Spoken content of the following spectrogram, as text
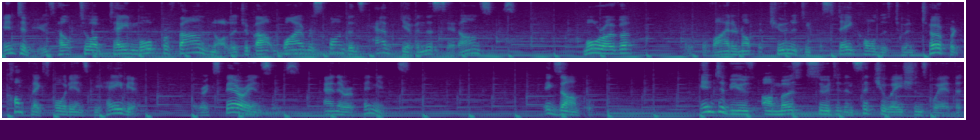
Interviews help to obtain more profound knowledge about why respondents have given the said answers. Moreover, they provide an opportunity for stakeholders to interpret complex audience behavior, their experiences, and their opinions. Example. Interviews are most suited in situations where the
